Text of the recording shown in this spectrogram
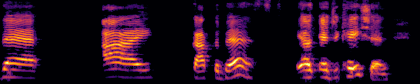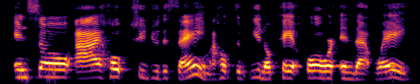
that I got the best education. And so I hope to do the same. I hope to, you know, pay it forward in that way.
